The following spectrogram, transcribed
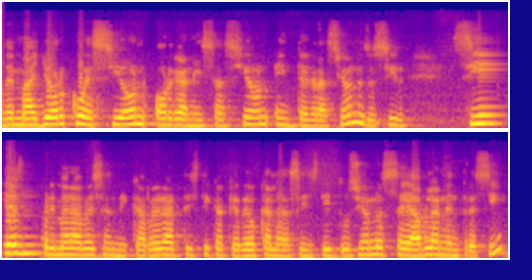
de mayor cohesión, organización e integración, es decir, si es la primera vez en mi carrera artística que veo que las instituciones se hablan entre sí,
